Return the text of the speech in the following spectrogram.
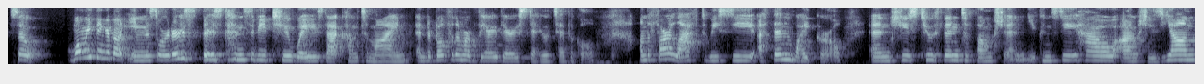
So when we think about eating disorders, there tends to be two ways that come to mind, and both of them are very, very stereotypical. On the far left, we see a thin white girl, and she's too thin to function. You can see how um, she's young.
